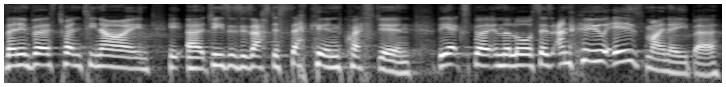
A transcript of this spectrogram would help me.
Then in verse 29, he, uh, Jesus is asked a second question. The expert in the law says, And who is my neighbor?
